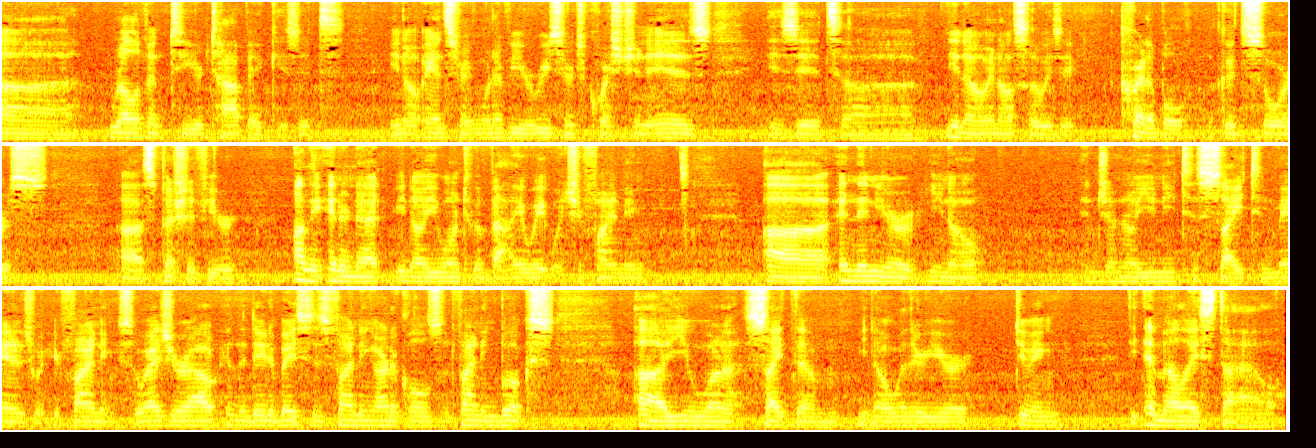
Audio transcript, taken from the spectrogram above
uh, relevant to your topic? Is it, you know, answering whatever your research question is? Is it, uh, you know, and also is it credible, a good source? Uh, especially if you're on the internet, you know, you want to evaluate what you're finding. Uh, and then you're, you know, in general, you need to cite and manage what you're finding. So as you're out in the databases finding articles and finding books, uh, you want to cite them, you know, whether you're doing the MLA style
